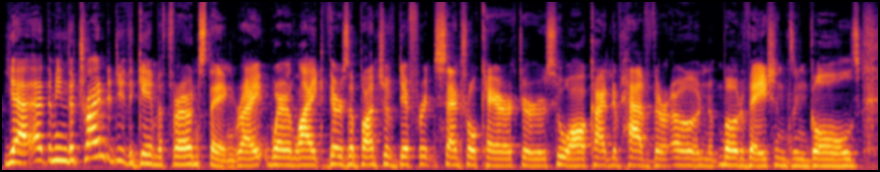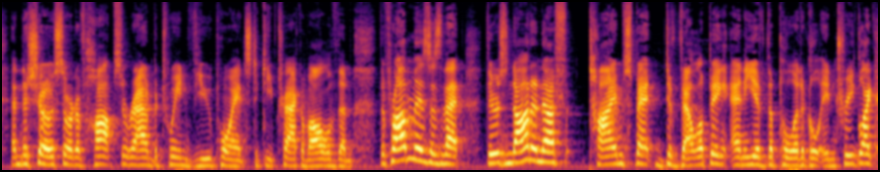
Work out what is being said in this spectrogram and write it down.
Yeah, I mean, they're trying to do the Game of Thrones thing, right? Where, like, there's a bunch of different central characters who all kind of have their own motivations and goals, and the show sort of hops around between viewpoints to keep track of all of them. The problem is, is that there's not enough time spent developing any of the political intrigue. Like,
